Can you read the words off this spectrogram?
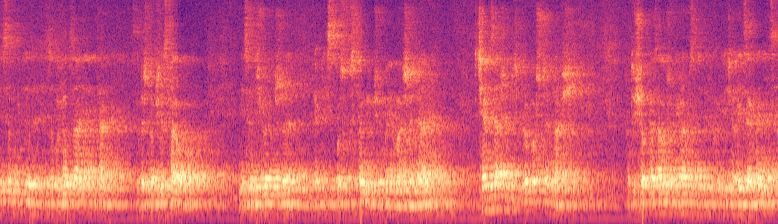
niesamowite zobowiązanie, tak zresztą się stało. Nie sądziłem, że w jakiś sposób spełnią się moje marzenia. Chciałem zawsze być proboszczem na wsi. A tu się okazało, że Francja nie tylko wieś, ale i zagranica.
